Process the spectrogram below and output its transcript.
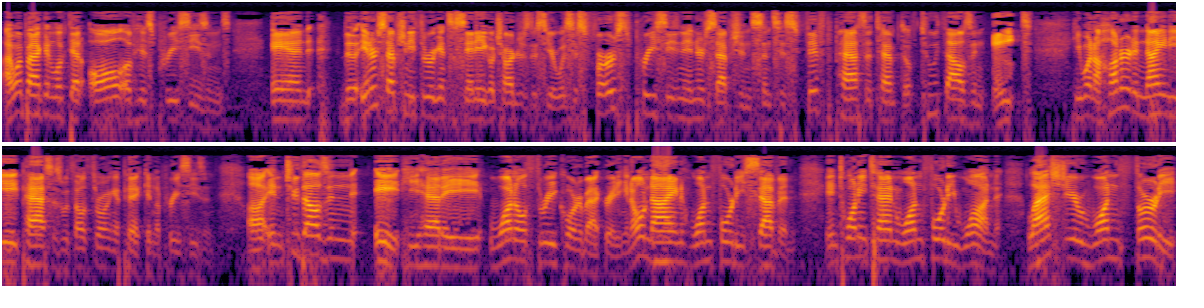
I went back and looked at all of his preseasons. And the interception he threw against the San Diego Chargers this year was his first preseason interception since his fifth pass attempt of 2008. He went 198 passes without throwing a pick in the preseason. Uh, in 2008, he had a 103 quarterback rating. In 09, 147. In 2010, 141. Last year, 130.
